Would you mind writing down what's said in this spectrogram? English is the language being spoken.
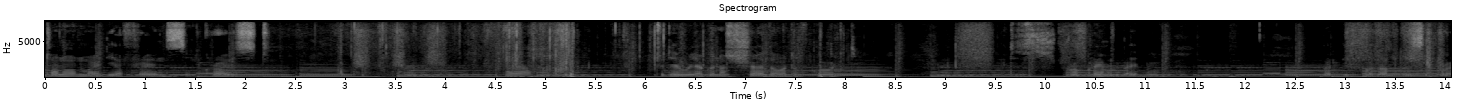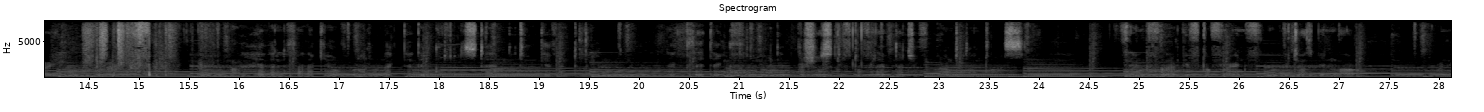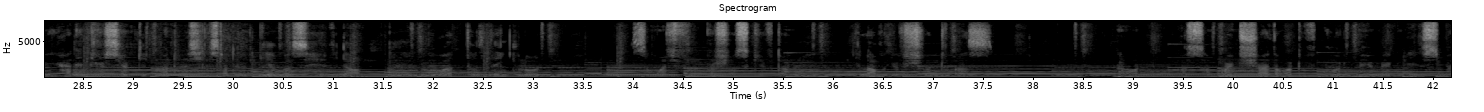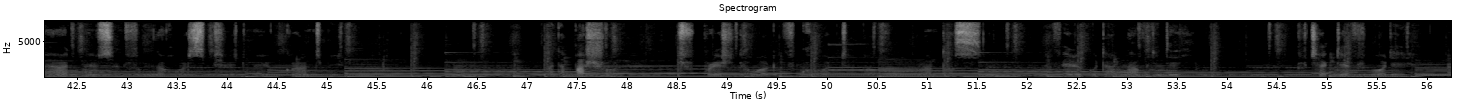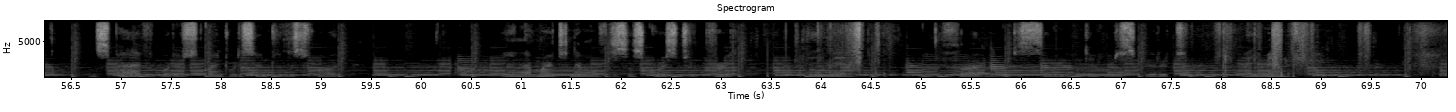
afternoon, my dear friends in Christ. Uh, today we are going to share the Word of God. It is proclaimed by me. But before that, let's pray. Our Heavenly Father, King of Glory, like to thank you for this time that you've given to me. Like you for the precious gift of life that you've granted unto us. Thank you for the gift of rainfall, which has been long received it, but as yesterday you gave us heavy down. Lord, to thank you, Lord, so much for the precious gift and the love you've shown to us. Now, I'm going to share the word of God, may you make me inspired, may you send for me the Holy Spirit, may you grant me and a passion to preach the word of God. Above all, grant us a very good and lovely day. Protect everybody, inspire everybody who's going to listen to this word. In the mighty name of Jesus Christ, we pray. Amen. With the Father, with the Son, and the Holy Spirit. Amen.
